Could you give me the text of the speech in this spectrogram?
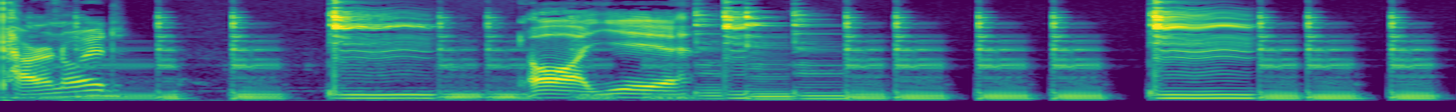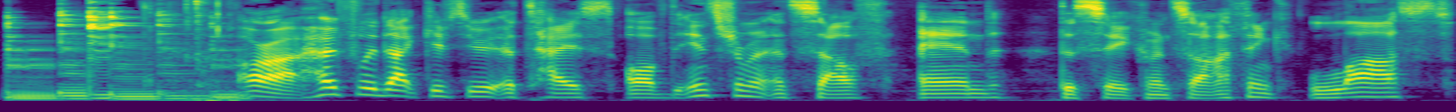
Paranoid. Oh yeah. Alright, hopefully that gives you a taste of the instrument itself and the sequencer. I think last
